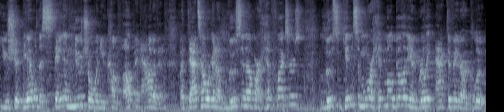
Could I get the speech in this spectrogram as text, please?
you should be able to stay in neutral when you come up and out of it. But that's how we're gonna loosen up our hip flexors loose, getting some more hip mobility and really activate our glute.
